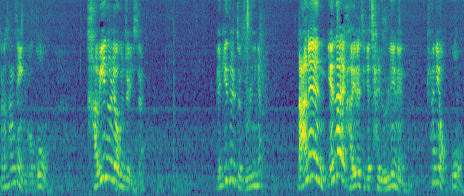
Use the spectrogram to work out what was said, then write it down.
그런 상태인 거고 가위 눌려본 적 있어요? 애기들도 눌리냐? 나는 옛날에 가위를 되게 잘 눌리는 편이었고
